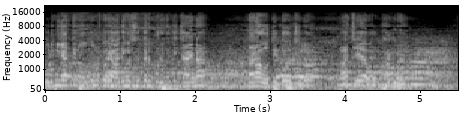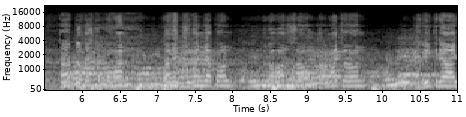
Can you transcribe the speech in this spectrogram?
কর্মী জাতি নতুন করে আদিবাসীদের পরিচিতি চায় না, তারা অতীতেও ছিল, আছে এবং থাকবে। তার যথেষ্ট প্রমাণ, তাদের জীবনযাপন, রহন সহন ধর্মাচরণ, রীতিরাজ,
